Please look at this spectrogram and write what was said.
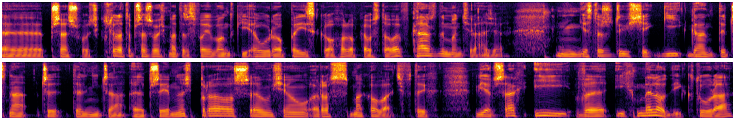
e, przeszłość, która to przeszłość ma też swoje wątki europejsko-holokaustowe. W każdym bądź razie mm, jest to rzeczywiście gigantyczna czytelnicza e, przyjemność. Proszę się rozsmakować w tych wierszach i w ich melodii, która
